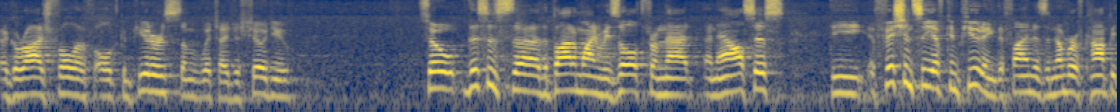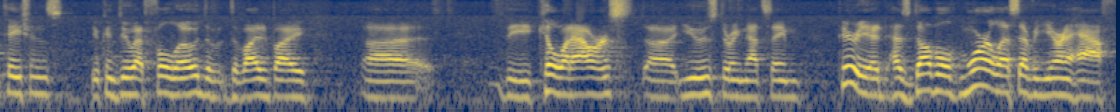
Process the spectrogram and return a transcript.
a, garage full of old computers, some of which I just showed you. So this is uh, the bottom line result from that analysis. The efficiency of computing defined as the number of computations you can do at full load divided by uh, the kilowatt hours uh, used during that same period has doubled more or less every year and a half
